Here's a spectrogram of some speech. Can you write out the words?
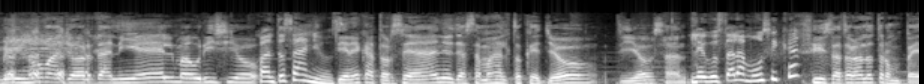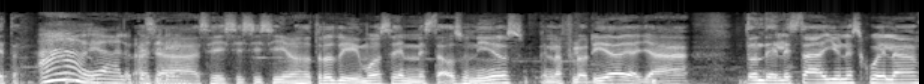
mi hijo mayor, Daniel Mauricio. ¿Cuántos años? Tiene 14 años, ya está más alto que yo. Dios santo. ¿Le gusta la música? Sí, está tocando trompeta. Ah, vea lo que Allá, sí, sí, sí, sí. Nosotros vivimos en Estados Unidos, en la Florida, y allá donde él está hay una escuela,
